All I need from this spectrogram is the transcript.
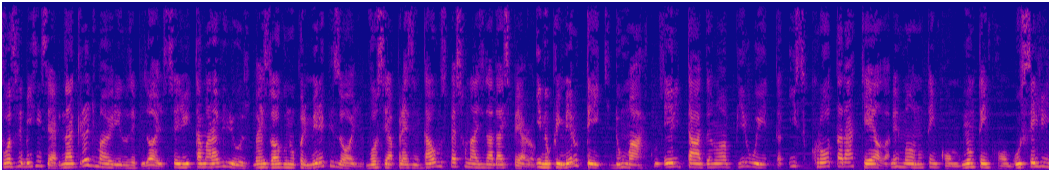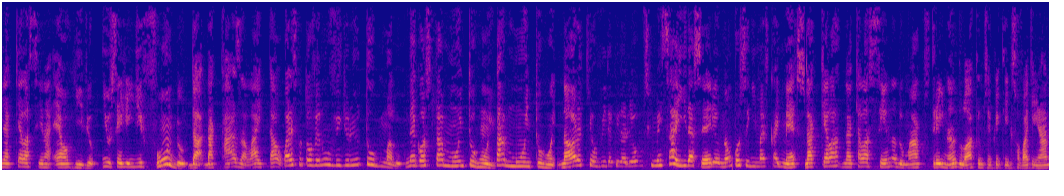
vou ser bem sincero. Na grande maioria dos episódios, o CGI tá maravilhoso. Mas logo no primeiro episódio, você apresentar os personagens da Da Sparrow. E no primeiro take do Marcos, ele tá dando uma pirueta escrota daquela. Meu irmão, não tem como. Não tem como. O CGI naquela cena é horrível. E o CGI de fundo da, da casa lá e tal. Parece que eu tô vendo um vídeo no YouTube, maluco. O negócio tá muito ruim. Tá muito ruim. Na hora que eu vi daquilo ali, eu simplesmente saí da série, eu não consegui mais ficar imerso naquela, naquela cena do Marcos treinando lá, que eu não sei porque ele só vai treinar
